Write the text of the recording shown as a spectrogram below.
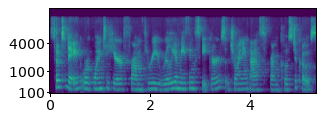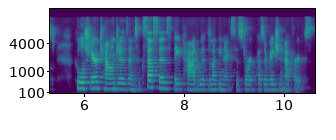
So today we're going to hear from three really amazing speakers joining us from coast to coast who will share challenges and successes they've had with Latinx historic preservation efforts.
